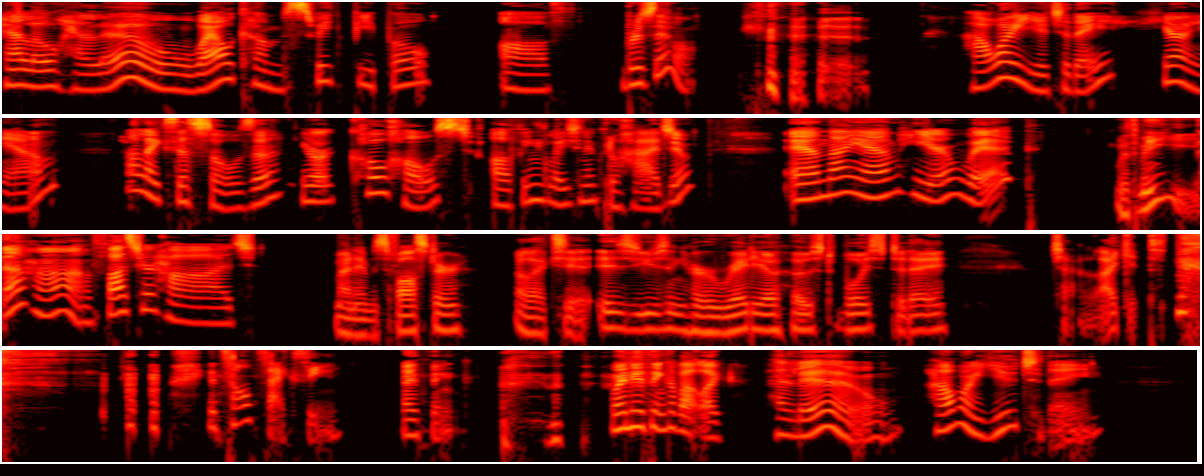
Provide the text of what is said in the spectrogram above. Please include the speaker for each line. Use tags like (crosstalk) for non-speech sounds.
Speaker 1: Hello, hello. Welcome, sweet people of Brazil. (laughs) How are you today? Here I am, Alexia Souza, your co host of English no Cru Rádio. And I am here with,
Speaker 2: With me.
Speaker 1: uh huh, Foster Hodge.
Speaker 2: My name is Foster. Alexia is using her radio host voice today, which I like it. (laughs)
Speaker 1: It sounds sexy, I think. (laughs) when you think about, like, hello, how are you today?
